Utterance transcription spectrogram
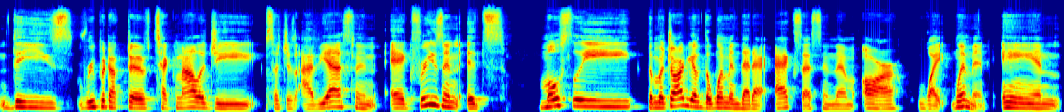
these reproductive technology such as IVF and egg freezing, it's mostly the majority of the women that are accessing them are white women. And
